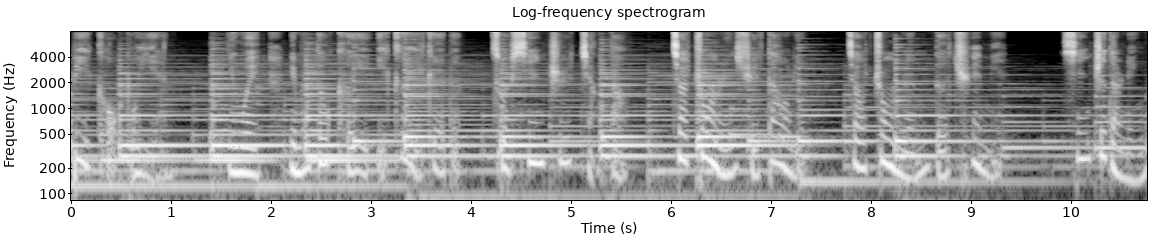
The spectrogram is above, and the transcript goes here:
闭口不言，因为你们都可以做先知讲道，叫众人学道理，叫众人得劝勉。先知的灵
